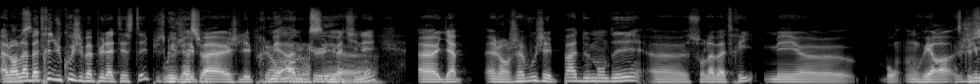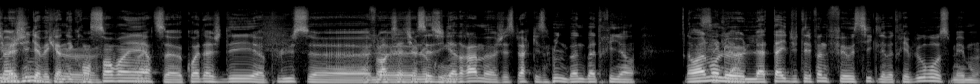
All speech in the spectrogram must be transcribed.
Alors, la batterie, du coup, j'ai pas pu la tester, puisque je l'ai pris en main qu'une matinée. Euh, y a... Alors j'avoue, j'ai pas demandé euh, sur la batterie, mais euh, bon, on verra. J'imagine qu'avec un écran 120 Hz, Quad HD plus le 16 Go de RAM, j'espère qu'ils ont mis une bonne batterie. Hein. Normalement, la taille du téléphone fait aussi que la batterie est plus grosse, mais bon,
